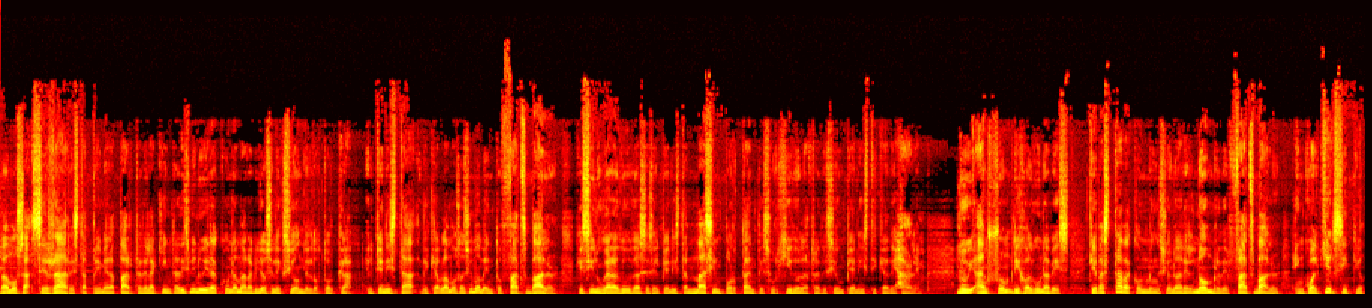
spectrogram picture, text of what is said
Vamos a cerrar esta primera parte de la quinta disminuida con una maravillosa elección del Dr. Krapp, el pianista de que hablamos hace un momento, Fats Baller, que sin lugar a dudas es el pianista más importante surgido en la tradición pianística de Harlem. Louis Armstrong dijo alguna vez que bastaba con mencionar el nombre de Fats Baller en cualquier sitio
